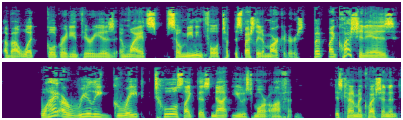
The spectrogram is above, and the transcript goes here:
about what goal gradient theory is and why it's so meaningful to especially to marketers. But my question is, why are really great tools like this not used more often? Is kind of my question, and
